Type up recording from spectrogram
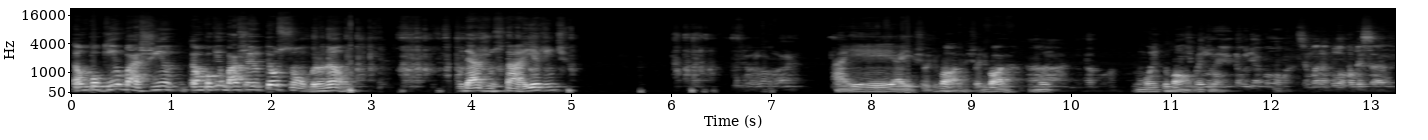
Tá um pouquinho baixinho, tá um pouquinho baixo aí o teu som, Brunão. Se puder ajustar aí, a gente Aí, aí, show de bola, show de bola. Ah, tá Muito bom, muito bom. Então, dia bom. Semana boa começando.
